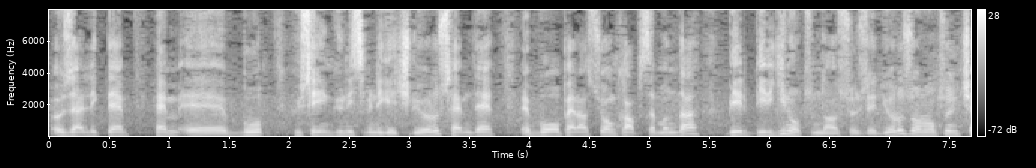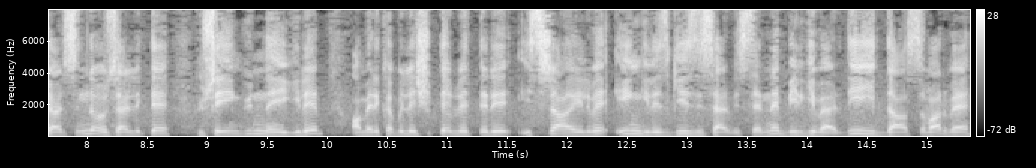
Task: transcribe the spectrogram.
özellikle hem e, bu Hüseyin Gün ismini geçiriyoruz hem de e, bu operasyon kapsamında bir bilgi notundan söz ediyoruz. O notun içerisinde özellikle Hüseyin Gün'le ilgili Amerika Birleşik Devletleri, İsrail ve İngiliz gizli servislerine bilgi verdiği iddiası var ve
